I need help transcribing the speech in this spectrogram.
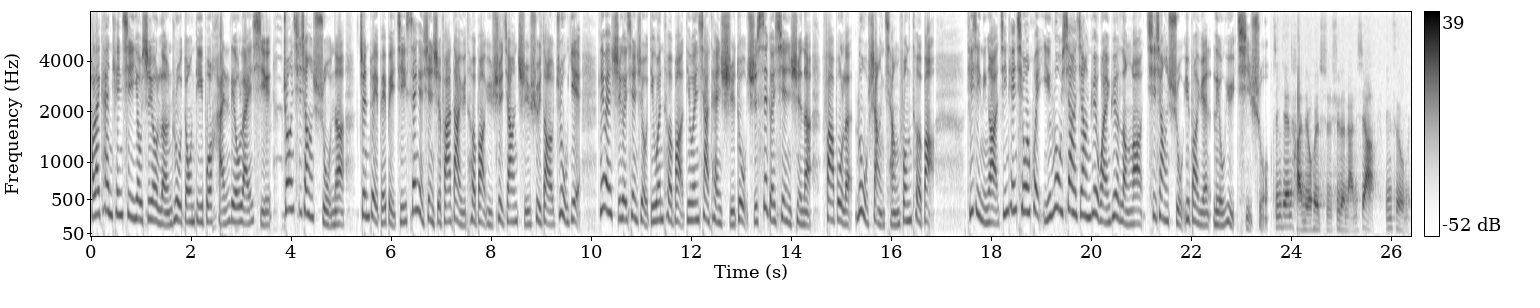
好，来看天气，又湿又冷，入冬第一波寒流来袭。中央气象署呢，针对北北基三个县市发大雨特报，雨势将持续到入夜。另外十个县市有低温特报，低温下探十度。十四个县市呢，发布了陆上强风特报。提醒您啊，今天气温会一路下降，越晚越冷哦。气象署预报员刘雨琦说：“今天寒流会持续的南下，因此我们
